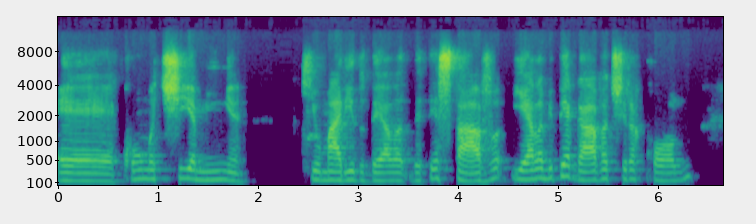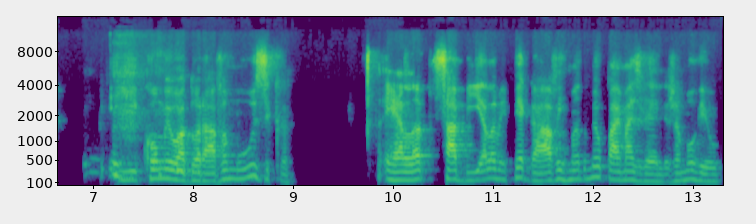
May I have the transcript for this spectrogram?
é, com uma tia minha que o marido dela detestava e ela me pegava a tiracolo. E como eu adorava música, ela sabia, ela me pegava, irmã do meu pai mais velha, já morreu.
